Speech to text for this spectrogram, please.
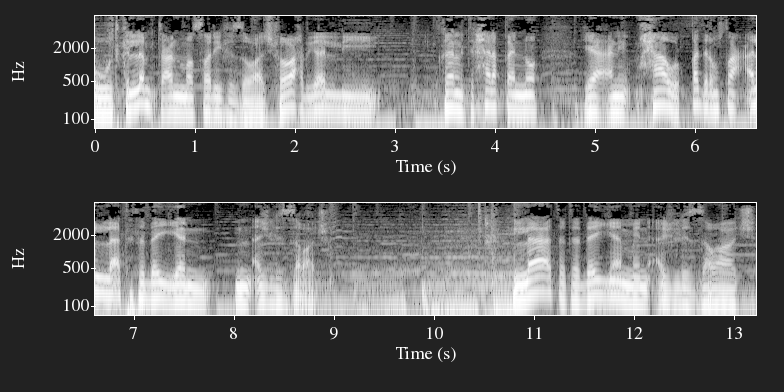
وتكلمت عن مصاريف الزواج فواحد قال لي كانت الحلقة إنه يعني حاول قدر المستطاع ألا تتدين من أجل الزواج. لا تتدين من أجل الزواج.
